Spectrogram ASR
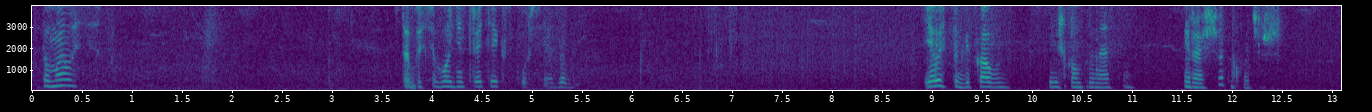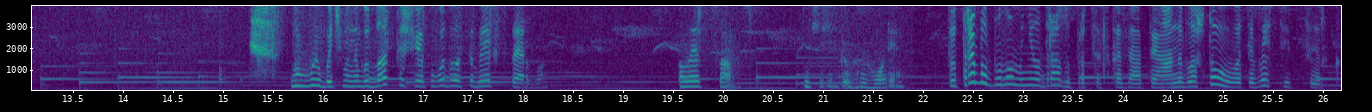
Втомилася? В тебе сьогодні третя екскурсія за день. Я ось тобі каву з пиріжком принесла. Іра, що ти хочеш? Ну, вибач мене, будь ласка, що я поводила себе як стерва. Але я справді дуже люблю Григорія. То треба було мені одразу про це сказати, а не влаштовувати весь цей цирк.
